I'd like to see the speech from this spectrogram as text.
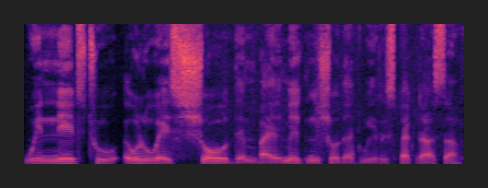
we need to always show them by making sure that we respect ourselves.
